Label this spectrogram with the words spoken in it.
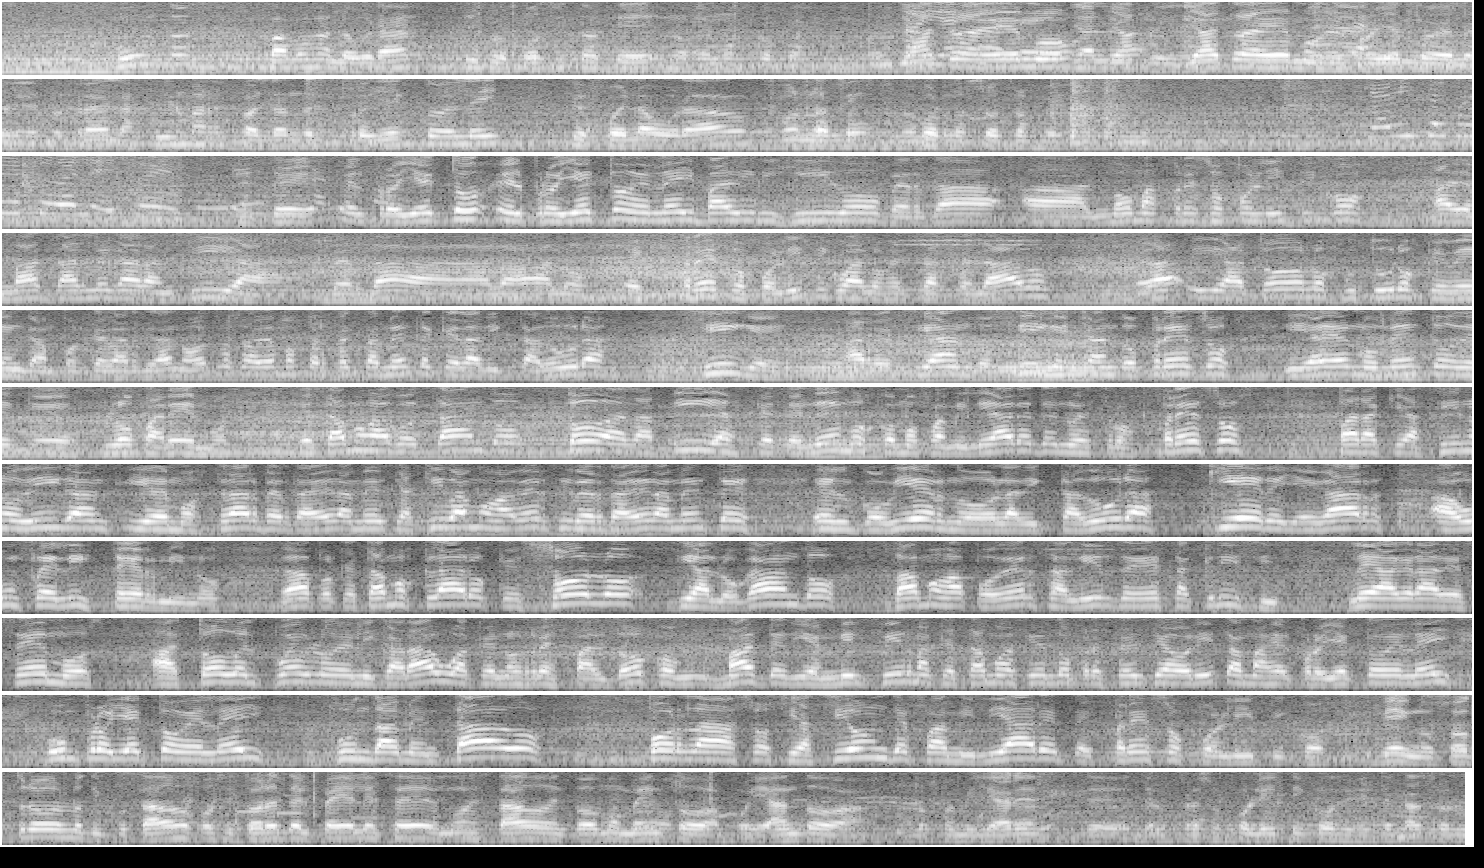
Juntos vamos a lograr el propósito que nos hemos propuesto. Ya traemos, ya, ya traemos el proyecto de ley. Trae la firma respaldando el proyecto de ley que fue elaborado por, también por nosotros mismos. ¿Qué dice el proyecto de ley? Este, el, proyecto, el proyecto de ley va dirigido ¿verdad? a no más presos políticos, además darle garantía ¿verdad? A, los expresos políticos, a los escarcelados ¿verdad? y a todos los futuros que vengan, porque nosotros sabemos perfectamente que la dictadura sigue arreciando, sigue echando presos y es el momento de que lo paremos. Estamos agotando todas las vías que tenemos como familiares de nuestros presos para que así nos digan y demostrar verdaderamente. Aquí vamos a ver si verdaderamente el gobierno o la dictadura quiere llegar a un feliz término, porque estamos claros que solo dialogando vamos a poder salir de esta crisis. Le agradecemos a todo el pueblo de Nicaragua que nos respaldó con más de 10 mil firmas que estamos haciendo presente ahorita, más el proyecto de ley, un proyecto de ley fundamentado por la Asociación de Familiares de Presos Políticos. Bien, nosotros los diputados opositores del PLC hemos estado en todo momento apoyando a, los familiares de, los presos políticos, en este caso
